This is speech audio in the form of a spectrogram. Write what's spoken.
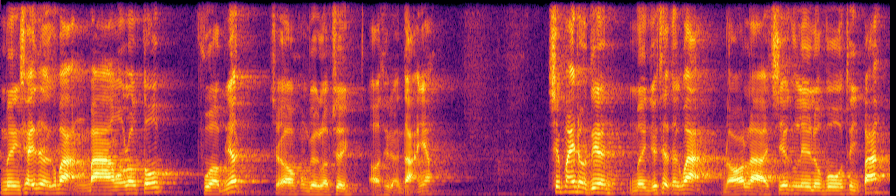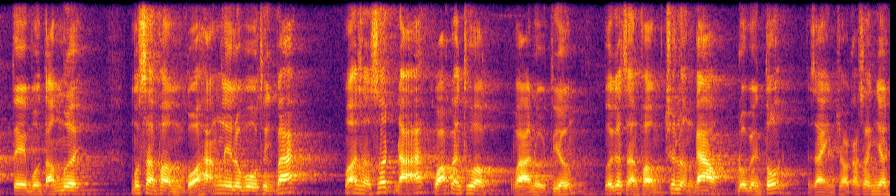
mình sẽ giới các bạn ba mẫu laptop phù hợp nhất cho công việc lập trình ở thời điểm hiện tại nhé. Chiếc máy đầu tiên mình giới thiệu cho các bạn đó là chiếc Lenovo ThinkPad T480, một sản phẩm của hãng Lenovo ThinkPad. Hãng sản xuất đã quá quen thuộc và nổi tiếng với các sản phẩm chất lượng cao, độ bền tốt dành cho các doanh nhân.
